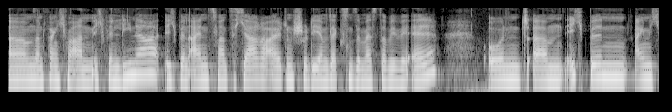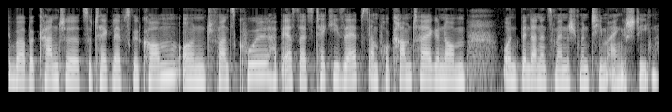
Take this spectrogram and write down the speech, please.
Ähm, dann fange ich mal an. Ich bin Lina, ich bin 21 Jahre alt und studiere im sechsten Semester BWL. Und ähm, ich bin eigentlich über Bekannte zu Tech Labs gekommen und fand's cool, habe erst als Techie selbst am Programm teilgenommen und bin dann ins Management-Team eingestiegen.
